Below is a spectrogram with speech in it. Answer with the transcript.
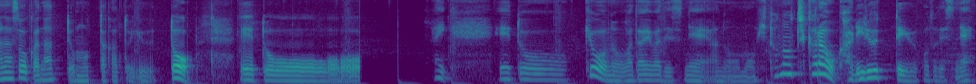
話そうかなって思ったかというとえっ、ー、とはいえーと、今日の話題はですねあのもう人の力を借りるっていうことですね。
